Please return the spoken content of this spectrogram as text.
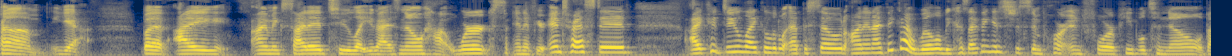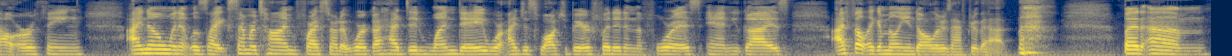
um, yeah but I I'm excited to let you guys know how it works and if you're interested I could do like a little episode on it. I think I will because I think it's just important for people to know about earthing. I know when it was like summertime before I started work, I had did one day where I just walked barefooted in the forest and you guys, I felt like a million dollars after that. but um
